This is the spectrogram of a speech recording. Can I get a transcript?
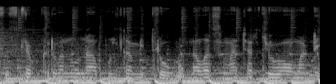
સબસ્ક્રાઈબ કરવાનું ના ભૂલતા મિત્રો. નવા સમાચાર જોવા માટે.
